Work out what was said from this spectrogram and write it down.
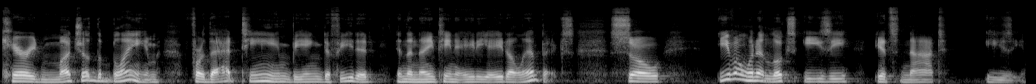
carried much of the blame for that team being defeated in the 1988 Olympics. So even when it looks easy, it's not easy.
